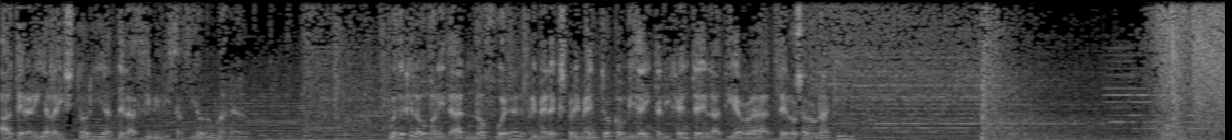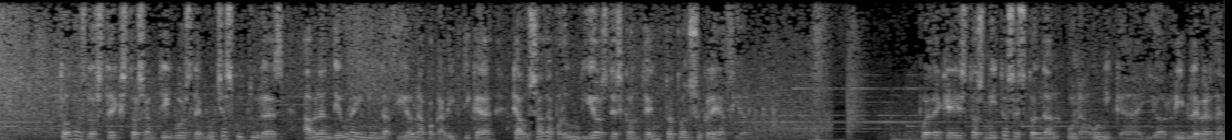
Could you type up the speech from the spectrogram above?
alteraría la historia de la civilización humana. ¿Puede que la humanidad no fuera el primer experimento con vida inteligente en la Tierra de los Anunnaki? Todos los textos antiguos de muchas culturas hablan de una inundación apocalíptica causada por un dios descontento con su creación. Puede que estos mitos escondan una única y horrible verdad.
